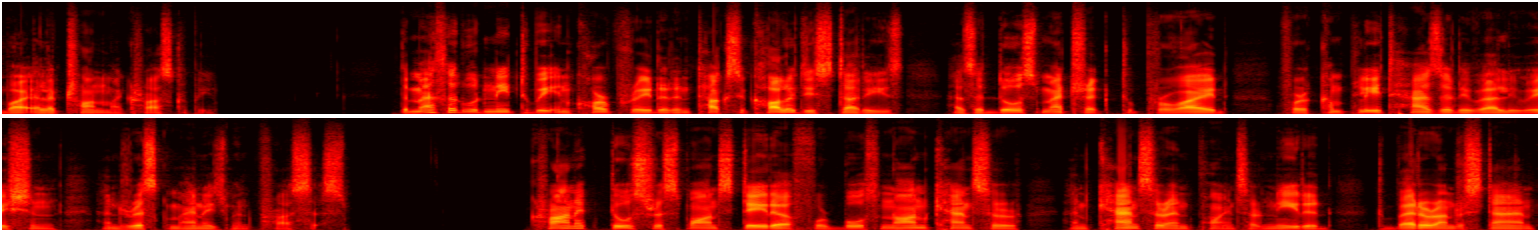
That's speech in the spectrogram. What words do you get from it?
by electron microscopy. The method would need to be incorporated in toxicology studies as a dose metric to provide for a complete hazard evaluation and risk management process. Chronic dose response data for both non-cancer and cancer endpoints are needed to better understand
